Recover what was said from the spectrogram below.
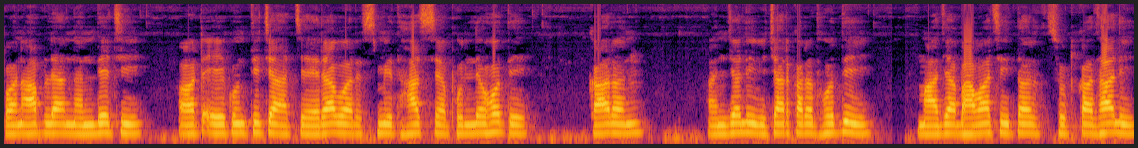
पण आपल्या नंदेची अट ऐकून तिच्या चेहऱ्यावर स्मित हास्य फुलले होते. कारण अंजली विचार करत होती माझ्या भावाची तर सुटका झाली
